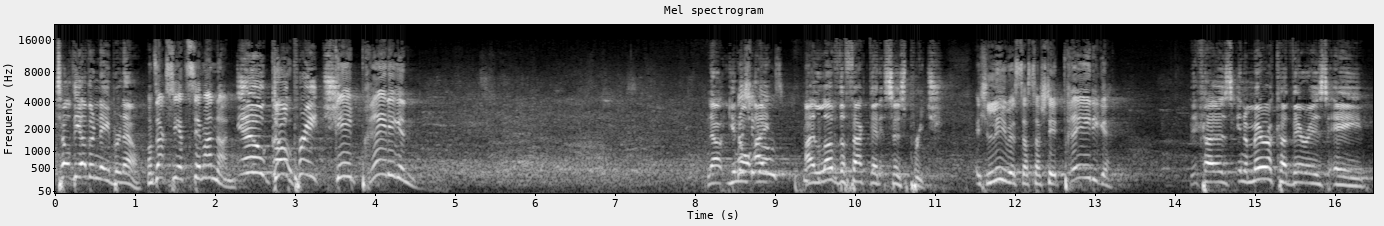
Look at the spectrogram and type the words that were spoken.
Tell the other neighbor now, Und sagst du jetzt dem anderen. you go Du, preach. geh predigen. Now, you know, I. I love the fact that it says preach. Ich liebe es, dass da steht, predige. Because in America, there is a,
